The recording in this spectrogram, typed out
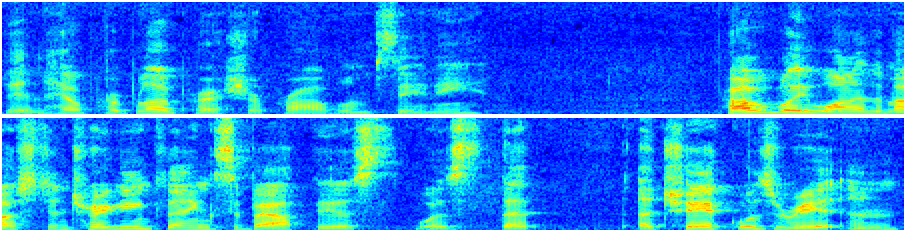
didn't help her blood pressure problems any. Probably one of the most intriguing things about this was that a check was written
